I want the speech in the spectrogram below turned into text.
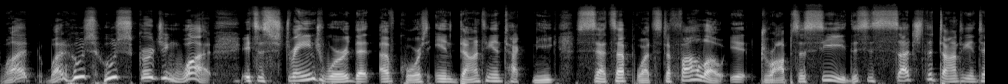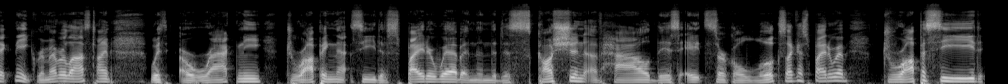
What? What? Who's who's scourging what?" It's a strange word that, of course, in Dantean technique, sets up what's to follow. It drops a seed. This is such the Dantean technique. Remember last time with Arachne dropping that seed of spiderweb, and then the discussion of how this eighth circle looks like a spiderweb. Drop a seed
